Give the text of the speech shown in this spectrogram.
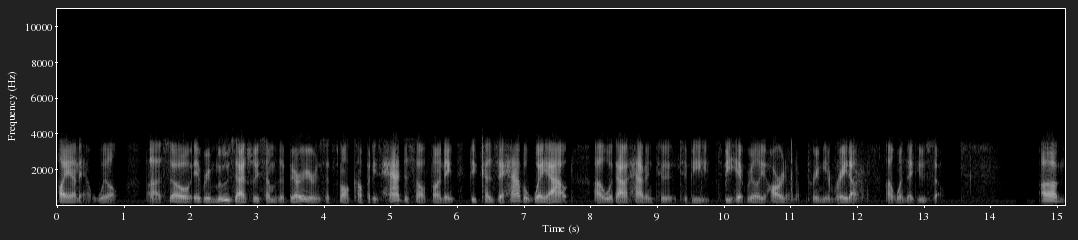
plan at will. Uh, so it removes actually some of the barriers that small companies had to self-funding because they have a way out uh, without having to, to be to be hit really hard on a premium rate up uh, when they do so. Um,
